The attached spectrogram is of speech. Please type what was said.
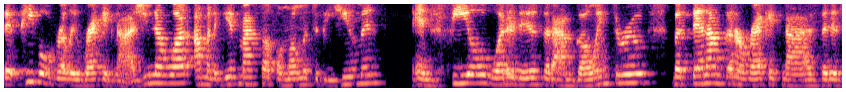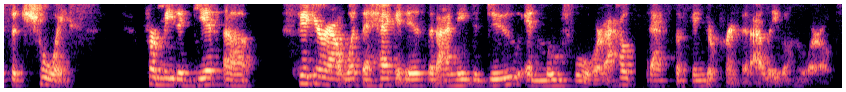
that people really recognize, you know what? I'm going to give myself a moment to be human and feel what it is that I'm going through. But then I'm going to recognize that it's a choice for me to get up, figure out what the heck it is that I need to do, and move forward. I hope that's the fingerprint that I leave on the world.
